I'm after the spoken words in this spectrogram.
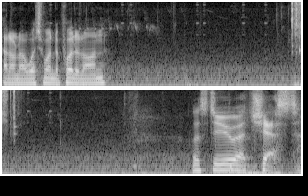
I don't know which one to put it on. Let's do a chest.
